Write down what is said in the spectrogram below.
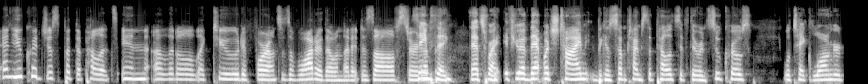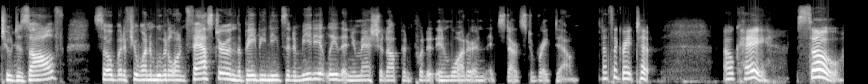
And you could just put the pellets in a little, like two to four ounces of water, though, and let it dissolve. Stir Same thing. That's right. Mm-hmm. If you have that much time, because sometimes the pellets, if they're in sucrose, will take longer to dissolve. So, but if you want to move it along faster and the baby needs it immediately, then you mash it up and put it in water and it starts to break down. That's a great tip. Okay. So,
